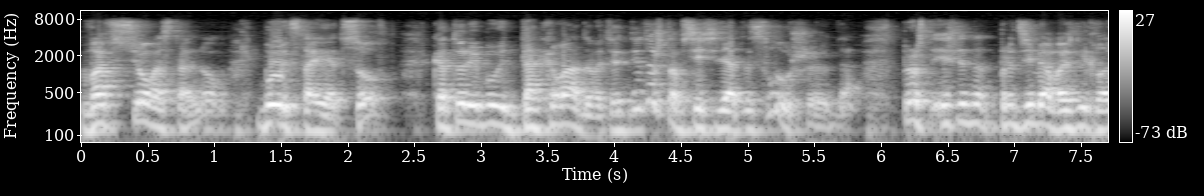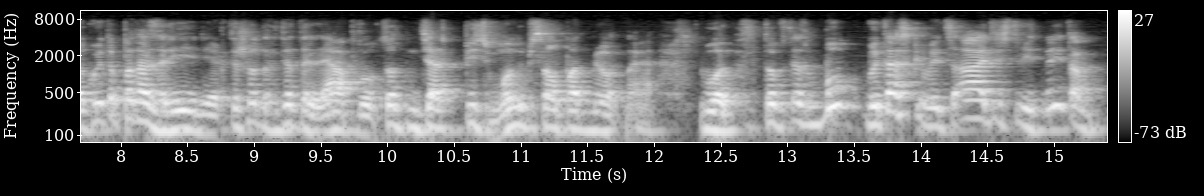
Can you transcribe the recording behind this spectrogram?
Во всем остальном будет стоять софт, который будет докладывать. Это не то, что там все сидят и слушают. Да? Просто если про тебя возникло какое-то подозрение, ты что-то где-то ляпнул, кто-то на тебя письмо написал подметное, вот, то бум, вытаскивается, а, действительно, и там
